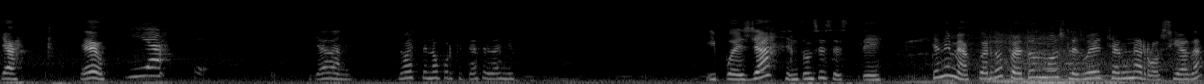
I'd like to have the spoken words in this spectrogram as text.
Ya. Ya. Ya, Dani. No, este no porque te hace daño. Y pues ya, entonces este. Ya ni me acuerdo, pero de todos modos les voy a echar una rociada.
